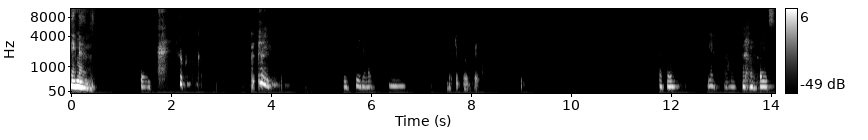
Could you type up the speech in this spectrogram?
Amen. okay. Thanks.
